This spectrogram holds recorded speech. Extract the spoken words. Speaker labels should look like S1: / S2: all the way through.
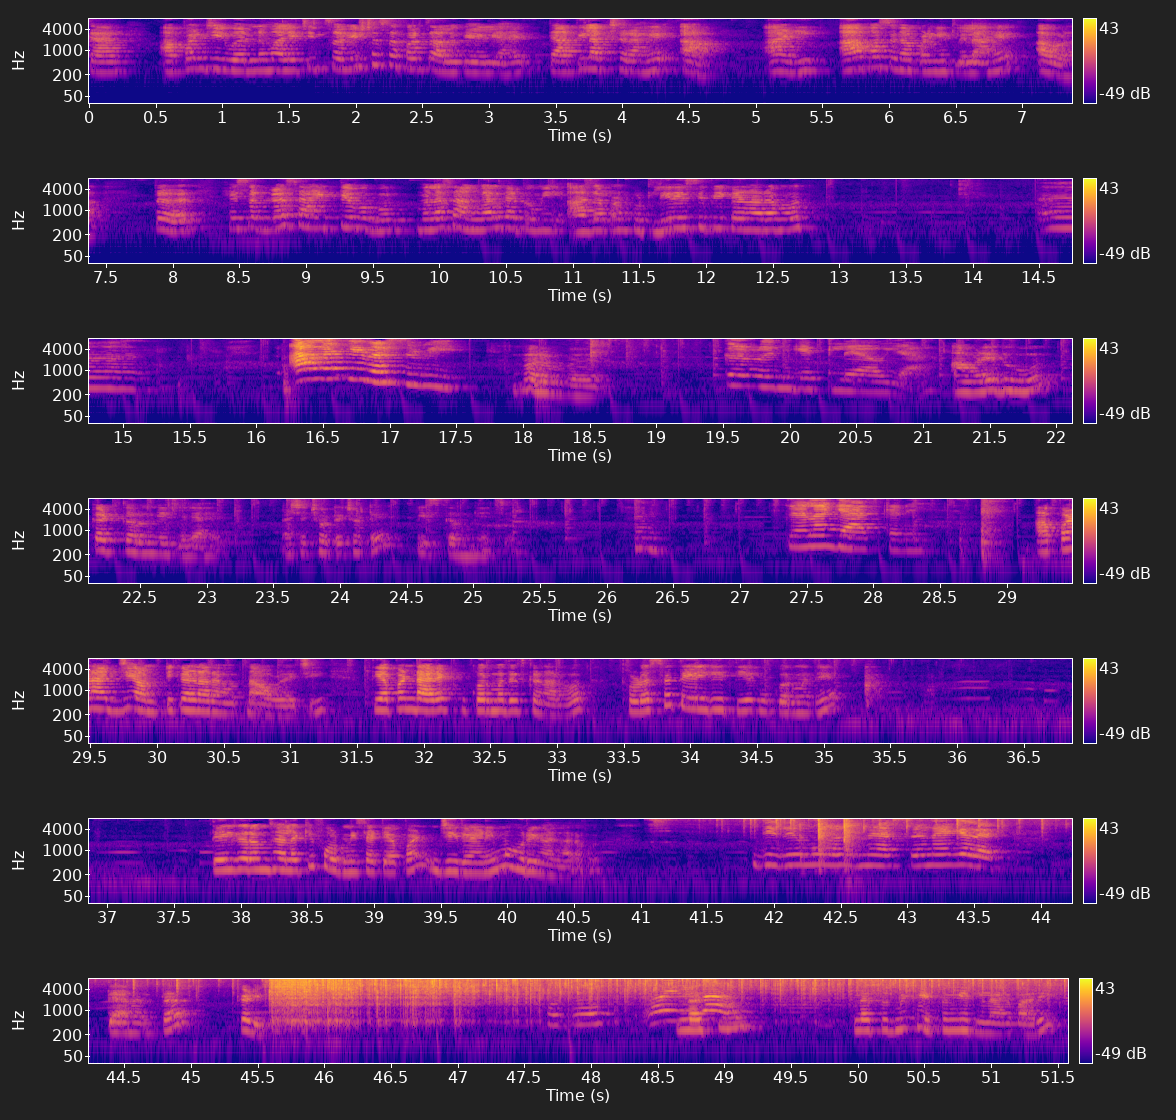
S1: नमस्कार. आपण जी वर्णमालेची चविष्ट सफर चालू केलेली आहे. त्यातील अक्षर आहे आ आणि आ पासून आपण घेतलेला आहे आवळा. तर हे सगळं साहित्य बघून मला सांगाल का तुम्ही? आज आपण कुठली रेसिपी करणार आहोत? बरोबर.
S2: करून घेतले
S1: आवळे धुवून कट करून घेतलेले आहेत. असे छोटे छोटे पीस करून घ्यायचे.
S2: त्याला गॅसकडे
S1: आपण आज जी आमटी करणार आहोत ना आवळ्याची ती आपण डायरेक्ट कुकरमध्येच करणार आहोत. थोडंसं तेल घेते कुकरमध्ये तेल गरम झालं की फोडणीसाठी आपण जिरे आणि मोहरी घालणार आहोत.
S2: असं नाही केलं
S1: त्यानंतर कढीपत्ता. लसूण. लसूण मी ठेचून घेतलेला आहे बारीक.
